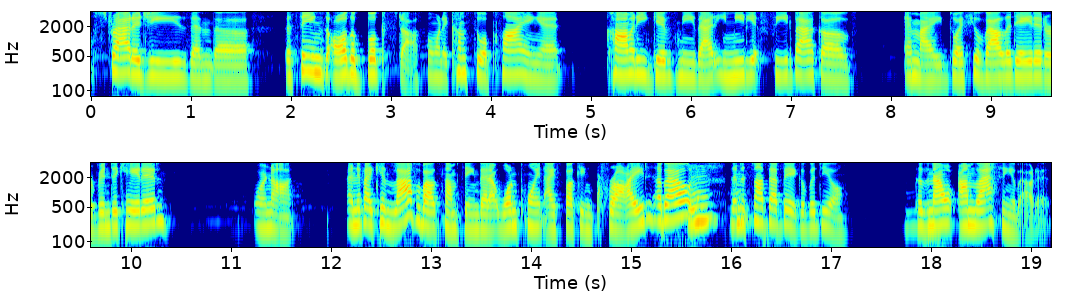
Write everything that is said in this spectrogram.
strategies and the the things, all the book stuff, but when it comes to applying it, comedy gives me that immediate feedback of am I do I feel validated or vindicated or not? And if I can laugh about something that at one point I fucking cried about, then mm-hmm. it's not that big of a deal. Mm-hmm. Cuz now I'm laughing about it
